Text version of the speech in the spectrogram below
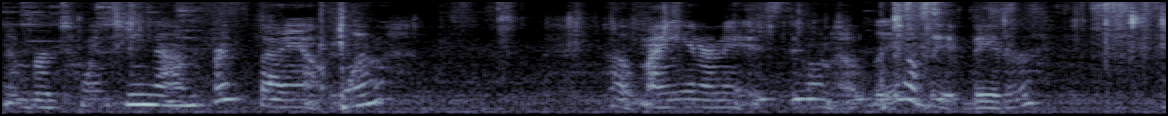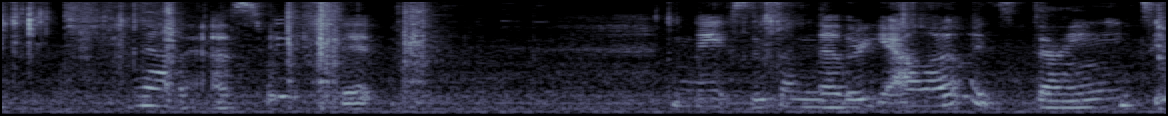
Number 29 for that one. Hope my internet is doing a little bit better. Now that I switched it. Next is another yellow. It's Dainty.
